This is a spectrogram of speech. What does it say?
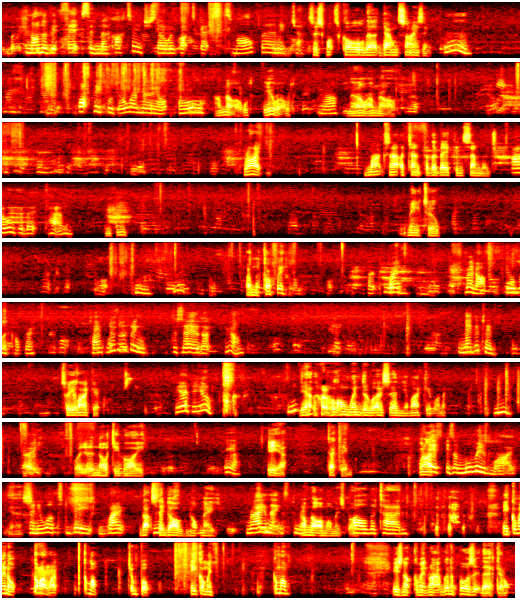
but none of it fits in the cottage. So we've got to get small furniture. Is this what's called uh, downsizing? What people do when they're old, I'm not old. Are you old? know. No, I'm not old. Right. Marks out of 10 for the bacon sandwich. I will give it ten. Me too. Hmm. And the coffee? It's red, red hot, lovely coffee. So there's nothing to say that, you know, negative. So you like it? Yeah, do you? Mm-hmm. Yeah, they were a long winded way of saying you like it, wasn't it? Mm-hmm. Hey, well, you're a naughty boy. Yeah. Yeah, take him. He Right. is, a mummy's boy Yes. and he wants to be right, That's the Next. dog, not me. right next to me I'm not a mummy's boy. all the time. He coming up. Come on, lad. Come on. Jump up. He coming. Come on. He's not coming. Right, I'm going to pause it there, Carol.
